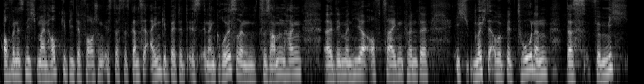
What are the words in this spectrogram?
auch wenn es nicht mein Hauptgebiet der Forschung ist, dass das Ganze eingebettet ist in einen größeren Zusammenhang, äh, den man hier aufzeigen könnte. Ich möchte aber betonen, dass für mich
